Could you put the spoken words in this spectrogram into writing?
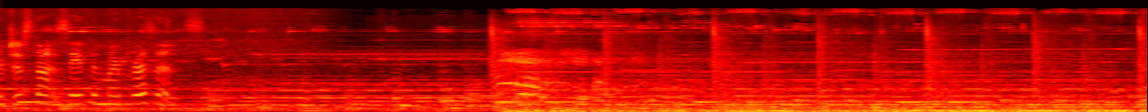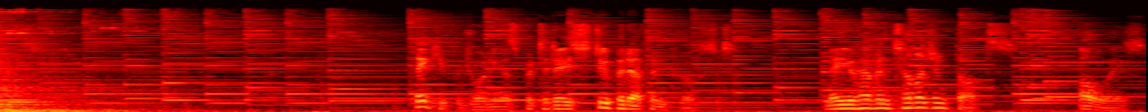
They're just not safe in my presence. Thank you for joining us for today's Stupid Effin Post. May you have intelligent thoughts. Always.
